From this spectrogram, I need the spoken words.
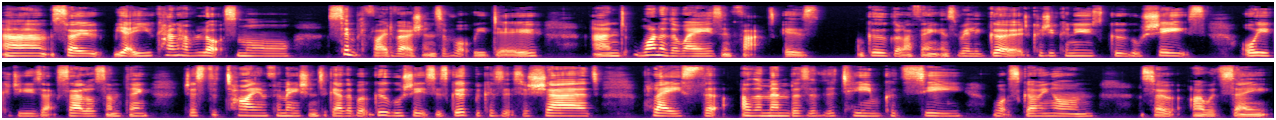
Um, so yeah, you can have lots more simplified versions of what we do. And one of the ways, in fact, is Google, I think, is really good because you can use Google Sheets or you could use Excel or something just to tie information together. But Google Sheets is good because it's a shared place that other members of the team could see what's going on. So I would say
